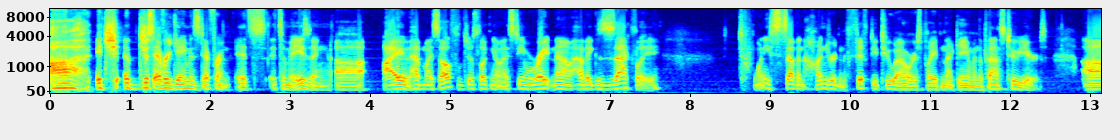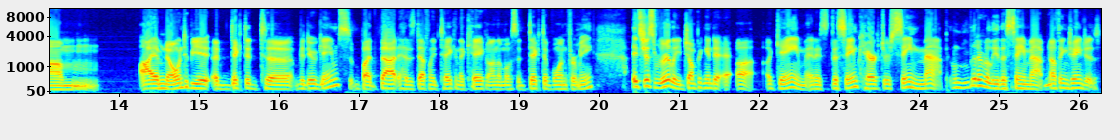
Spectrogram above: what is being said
uh it's just every game is different. It's it's amazing. Uh i have myself just looking at my steam right now have exactly 2752 hours played in that game in the past two years. Um I am known to be addicted to video games, but that has definitely taken the cake on the most addictive one for me. It's just really jumping into a, a game, and it's the same characters, same map, literally the same map. Nothing changes.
